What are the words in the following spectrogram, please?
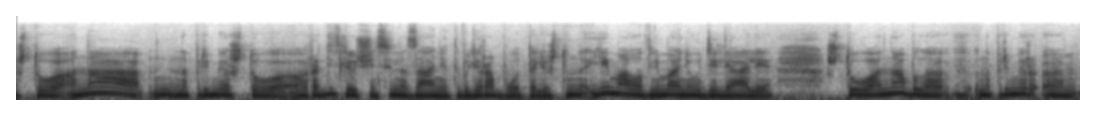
что она, например, что родители очень сильно заняты были, работали, что ей мало внимания уделяли, что она была, например,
